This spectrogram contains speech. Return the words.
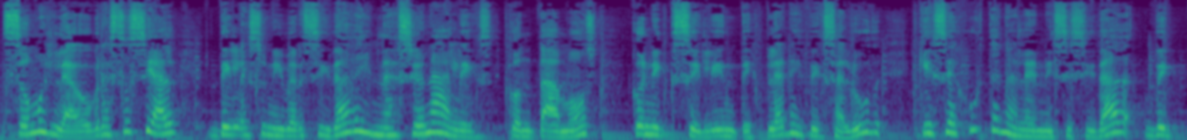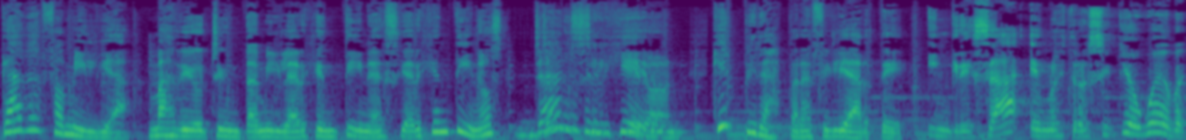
somos la obra social de las universidades nacionales. Contamos con excelentes planes de salud que se ajustan a la necesidad de cada familia. Más de 80.000 argentinas y argentinos ya nos eligieron. ¿Qué esperas para afiliarte? Ingresa en nuestro sitio web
